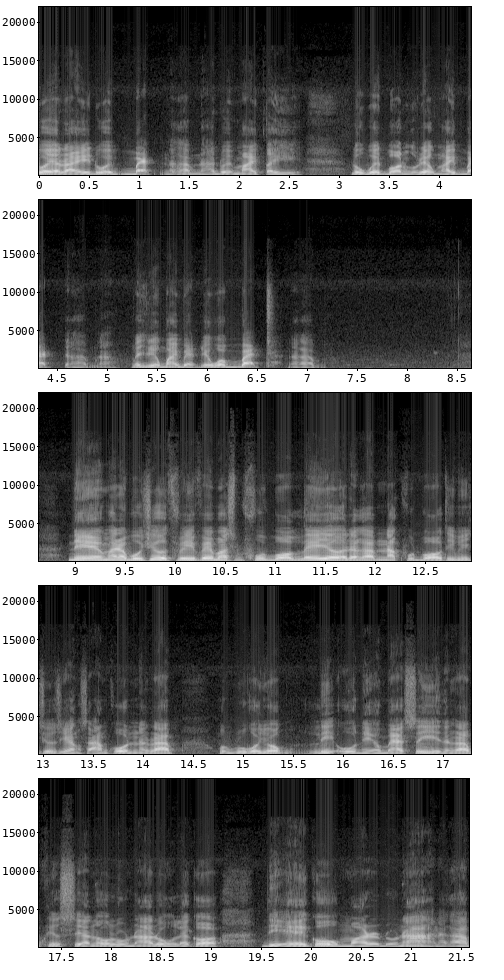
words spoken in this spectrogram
ด้วยอะไรด้วยแบตนะครับนะด้วยไม้ตีลูกเบสบอลก็เรียกไม้แบตนะครับนะไม่ใช่เรียกไม้แบตเรียกว่าแบตนะครับเนมให้ระบุชื่อ three famous football player นะครับ นักฟุตบอลที่มีชื่อเสียง 3 คนนะครับ คุณครูก็ยกลิโอเนลแมสซี่นะครับคริสเตียโนโรนัลโดและก็ดิเอโกมาราโดน่านะครับ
